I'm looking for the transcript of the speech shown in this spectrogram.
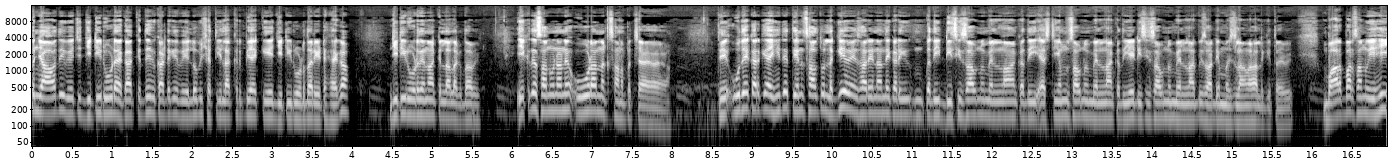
ਪੰਜਾਬ ਦੇ ਵਿੱਚ ਜੀਟੀ ਰੋਡ ਹੈਗਾ ਕਿਤੇ ਵੀ ਕੱਢ ਕੇ ਵੇਖ ਲਓ ਵੀ 36 ਲੱਖ ਰੁਪਏ ਕੇ ਜੀਟੀ ਰੋਡ ਦਾ ਰੇਟ ਹੈਗਾ। ਜੀਟੀ ਰੋਡ ਦੇ ਨਾਲ ਕਿੱਲਾ ਲੱਗਦਾ ਹੋਵੇ ਇੱਕ ਤਾਂ ਸਾਨੂੰ ਇਹਨਾਂ ਨੇ ਉਹੜਾ ਨੁਕਸਾਨ ਪਹੁੰਚਾਇਆ ਆ ਤੇ ਉਹਦੇ ਕਰਕੇ ਅਸੀਂ ਤੇ 3 ਸਾਲ ਤੋਂ ਲੱਗੇ ਹੋਏ ਸਾਰੇ ਇਹਨਾਂ ਦੇ ਕਦੀ ਕਦੀ ਡੀਸੀ ਸਾਹਿਬ ਨੂੰ ਮਿਲਣਾ ਕਦੀ ਐਸਟੀਐਮ ਸਾਹਿਬ ਨੂੰ ਮਿਲਣਾ ਕਦੀ ਏਡੀਸੀ ਸਾਹਿਬ ਨੂੰ ਮਿਲਣਾ ਵੀ ਸਾਡੇ ਮਸਲਿਆਂ ਦਾ ਹੱਲ ਕੀਤਾ ਜਾਵੇ। ਬਾਰ-ਬਾਰ ਸਾਨੂੰ ਇਹੀ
